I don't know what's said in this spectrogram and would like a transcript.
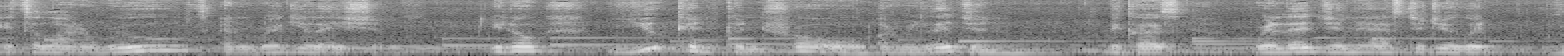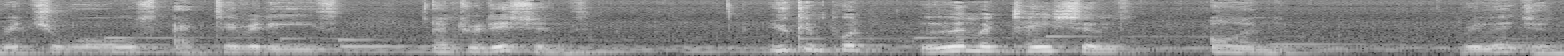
it's a lot of rules and regulations. You know, you can control a religion because religion has to do with rituals, activities, and traditions. You can put limitations on religion.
